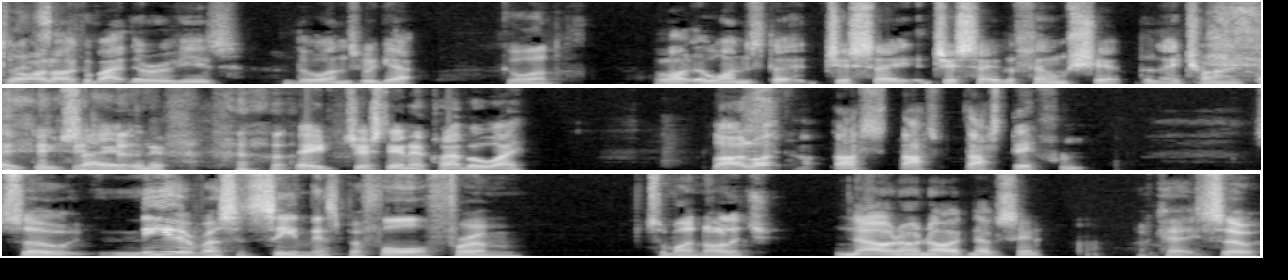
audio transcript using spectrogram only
What I like about the reviews? The ones we get. Go on. I like the ones that just say just say the film shit, but they try and they do say it, and if they just in a clever way. I like that. That's that's that's different. So neither of us had seen this before, from to my knowledge. No, no, no. I'd never seen it. Okay, so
